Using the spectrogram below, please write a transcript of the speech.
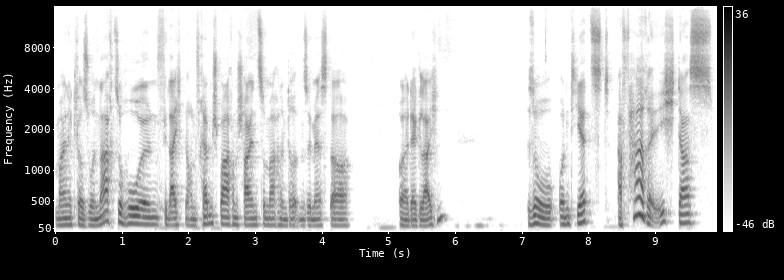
meine Klausuren nachzuholen, vielleicht noch einen Fremdsprachenschein zu machen im dritten Semester oder dergleichen. So, und jetzt erfahre ich, dass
